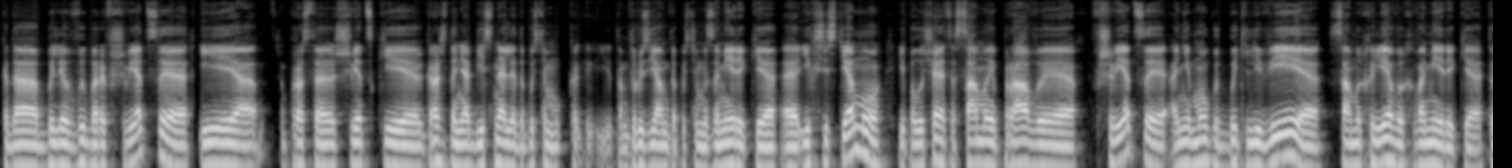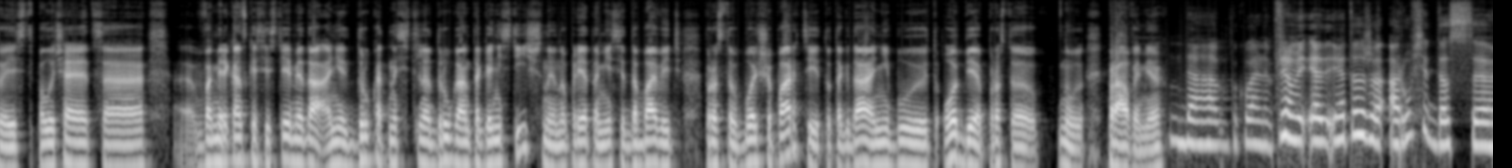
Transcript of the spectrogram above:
когда были выборы в Швеции, и э, просто шведские граждане объясняли, допустим, там, друзьям, допустим, из Америки э, их систему, и получается, самые правые в Швеции, они могут быть левее самых левых в Америке. То есть, получается, э, в американской системе, да, они друг относительно друга антагонистичны, но при этом, если добавить просто больше партий, то тогда они будут обе просто, ну, правыми. Да, буквально. Прям я, я тоже ору всегда с э,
